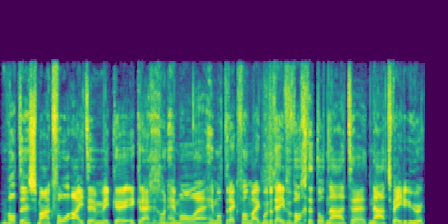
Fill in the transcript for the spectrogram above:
Wat een smaakvol item. Ik, uh, ik krijg er gewoon helemaal, uh, helemaal trek van. Maar ik moet nog even wachten tot na het, uh, na tweede uur.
